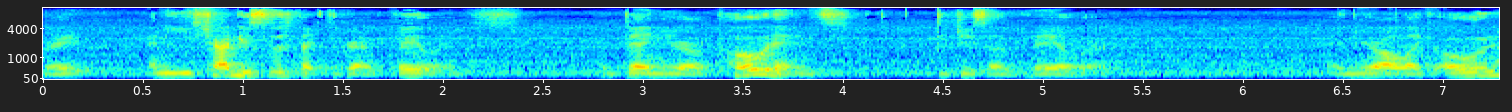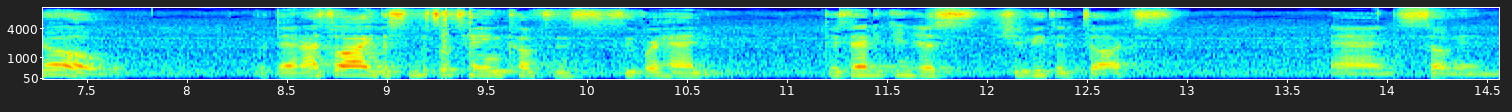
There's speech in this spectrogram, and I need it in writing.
right? And you try to use this effect to grab Phalanx. But then your opponent ditches a Veiler. And you're all like, oh no. But then that's why this Mistletoe comes in super handy. Because then you can just tribute the Dux and summon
